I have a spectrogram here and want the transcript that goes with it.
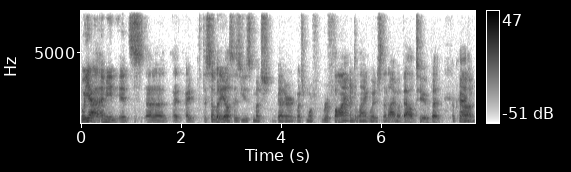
Well, yeah, I mean, it's uh, I, I, somebody else has used much better, much more refined language than I'm about to, but Okay. um,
